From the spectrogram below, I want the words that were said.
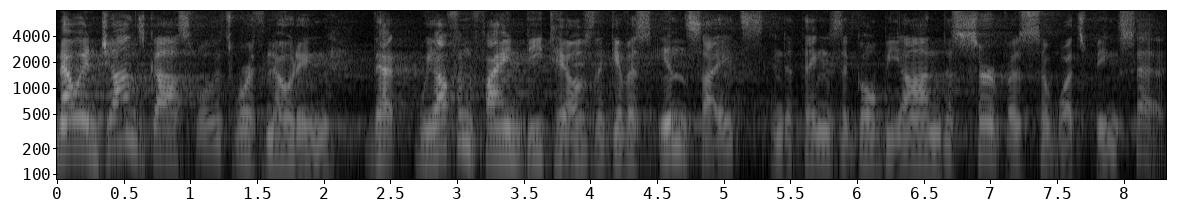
Now, in John's gospel, it's worth noting that we often find details that give us insights into things that go beyond the surface of what's being said.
